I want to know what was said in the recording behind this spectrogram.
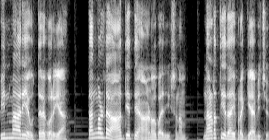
പിന്മാറിയ ഉത്തര കൊറിയ തങ്ങളുടെ ആദ്യത്തെ ആണവ പരീക്ഷണം നടത്തിയതായി പ്രഖ്യാപിച്ചു.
